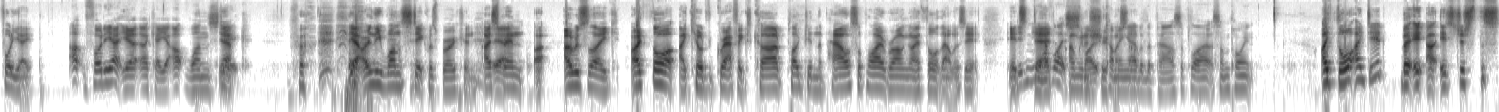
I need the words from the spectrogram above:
48. Up 48. Yeah. Okay. Yeah. Up one stick. Yeah, only one stick was broken. I spent. I I was like, I thought I killed the graphics card, plugged in the power supply wrong. I thought that was it. It's Didn't dead. you have like I'm gonna shoot coming myself. out of the power supply at some point? I thought I did, but it uh, it's just this.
